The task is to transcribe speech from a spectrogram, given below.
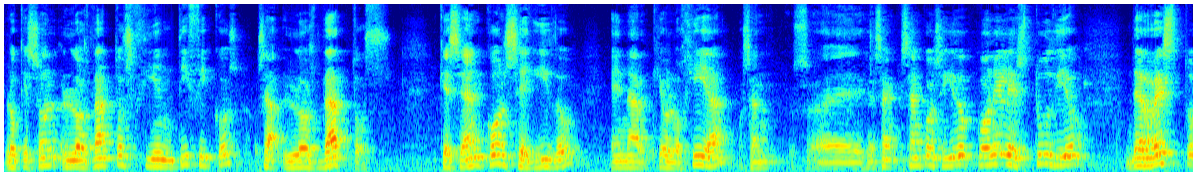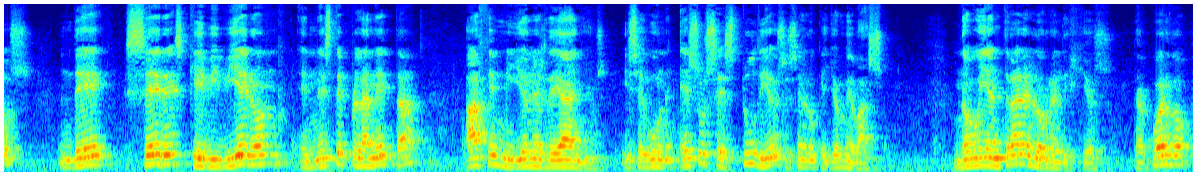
lo que son los datos científicos, o sea, los datos que se han conseguido en arqueología, o sea, eh, se han conseguido con el estudio de restos de seres que vivieron en este planeta hace millones de años. Y según esos estudios es en lo que yo me baso. No voy a entrar en lo religioso, ¿de acuerdo?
